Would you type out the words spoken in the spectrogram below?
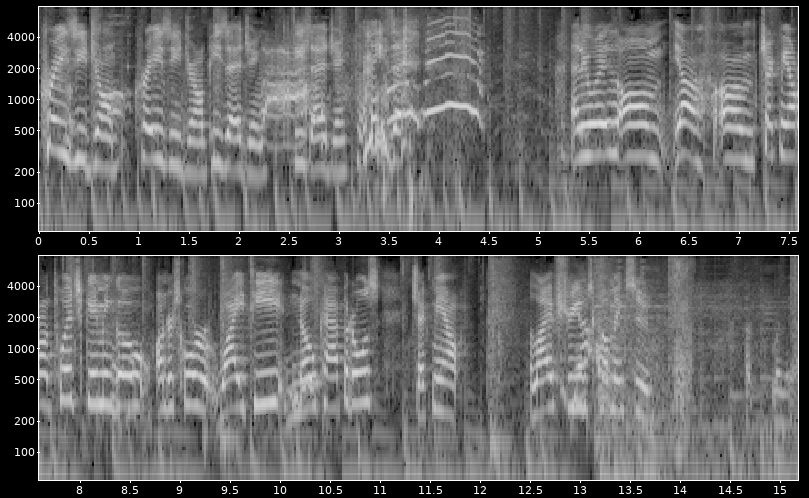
Crazy jump, crazy jump. He's edging. He's edging. He's ed- Anyways, um, yeah, um, check me out on Twitch, Gaming Go underscore YT, no capitals. Check me out. The live stream's coming soon. Let me know.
